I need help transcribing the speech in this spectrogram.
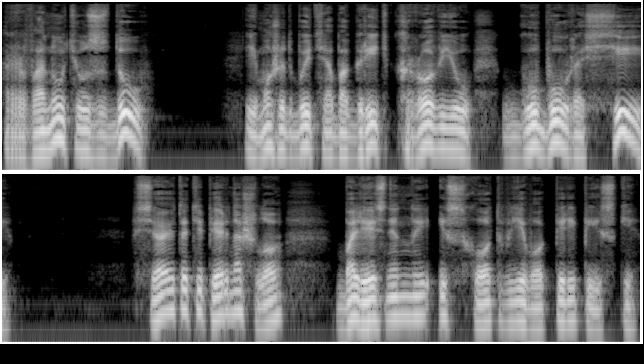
рвануть узду и, может быть, обогреть кровью губу России, все это теперь нашло болезненный исход в его переписке.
